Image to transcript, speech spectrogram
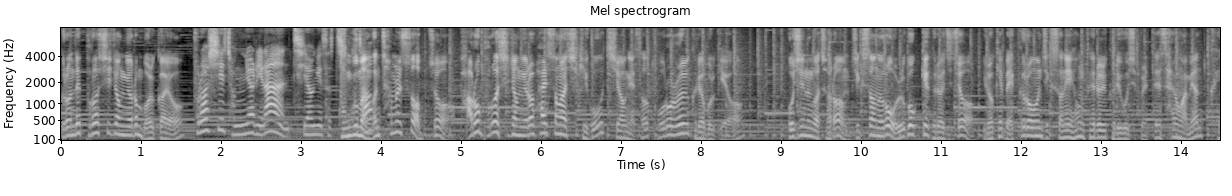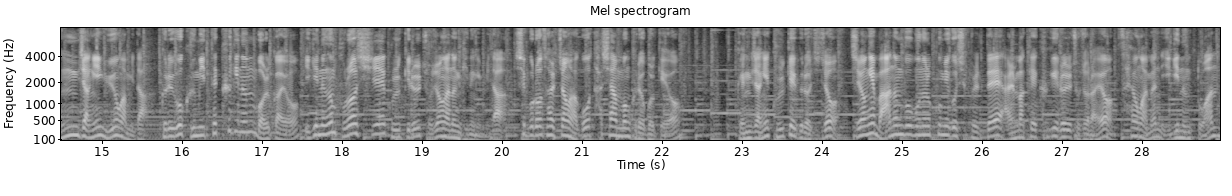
그런데 브러쉬 정렬은 뭘까요? 브러쉬 정렬이란 지형에서 직접 궁금한 건 참을 수 없죠. 바로 브러쉬 정렬을 활성화시키고 지형에서 도로를 그려볼게요. 보시는 것처럼 직선으로 올곧게 그려지죠? 이렇게 매끄러운 직선의 형태를 그리고 싶을 때 사용하면 굉장히 유용합니다. 그리고 그 밑에 크기는 뭘까요? 이 기능은 브러쉬의 굵기를 조정하는 기능입니다. 10으로 설정하고 다시 한번 그려볼게요. 굉장히 굵게 그려지죠? 지형의 많은 부분을 꾸미고 싶을 때 알맞게 크기를 조절하여 사용하면 이 기능 또한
